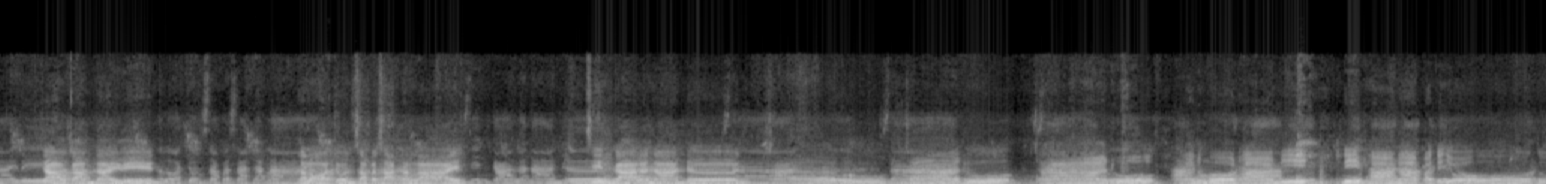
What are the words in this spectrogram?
นายเวร เจ้ากรรมนายเวร ตลอดจนสรรพสัตว์ทั้งหลาย ตลอดจนสรรพสัตว์ทั้งหลาย สิ้นกาลและนานเธอญสิ้นกาลและนานเทิน สาธุ สาธุ สาธุอนุ โมทามินิพพานาปัจจโยโหตุ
